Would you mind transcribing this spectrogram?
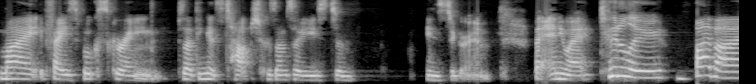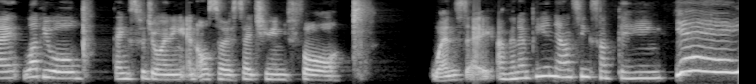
my Facebook screen because I think it's touch because I'm so used to Instagram. But anyway, toodaloo, bye bye, love you all. Thanks for joining, and also stay tuned for Wednesday. I'm going to be announcing something. Yay!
